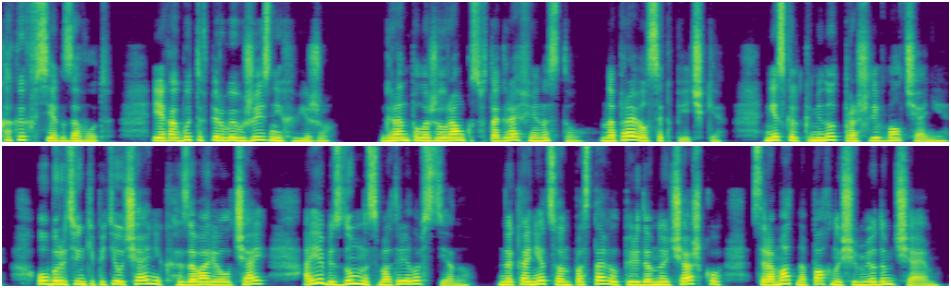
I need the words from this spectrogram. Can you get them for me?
Как их всех зовут. Я как будто впервые в жизни их вижу. Гран положил рамку с фотографией на стол. Направился к печке. Несколько минут прошли в молчании. Оборотень кипятил чайник, заваривал чай, а я бездумно смотрела в стену. Наконец он поставил передо мной чашку с ароматно пахнущим медом чаем.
